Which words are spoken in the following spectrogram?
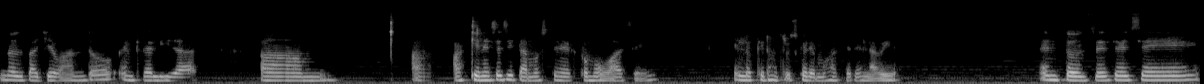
nos va llevando en realidad a, a qué necesitamos tener como base en lo que nosotros queremos hacer en la vida. Entonces ese,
